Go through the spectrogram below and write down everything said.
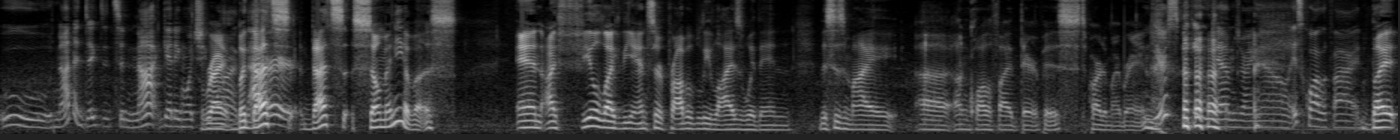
Ooh, not addicted to not getting what you right want. Right, but That that's hurt. that's so many of us and i feel like the answer probably lies within this is my uh unqualified therapist part of my brain You're speaking gems right now. It's qualified. but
